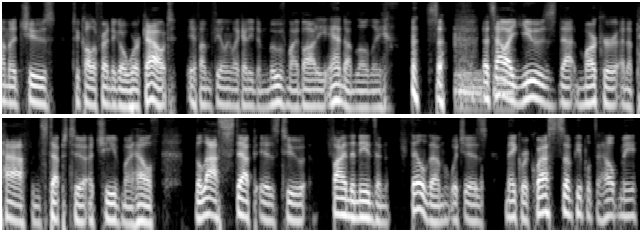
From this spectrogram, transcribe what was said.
I'm going to choose to call a friend to go work out if I'm feeling like I need to move my body and I'm lonely. so that's how I mm-hmm. use that marker and a path and steps to achieve my health. The last step is to find the needs and fill them, which is make requests of people to help me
